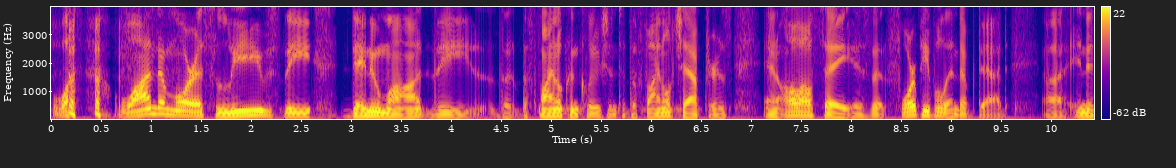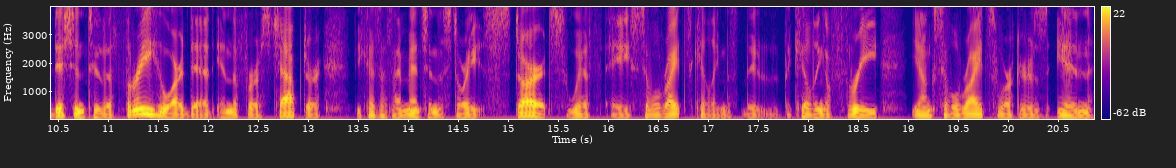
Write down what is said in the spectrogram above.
Wanda Morris leaves the denouement, the, the, the final conclusion to the final chapters, and all I'll say is that four people end up dead uh, in addition to the three who are dead in the first chapter, because as I mentioned, the story starts with a civil rights killing, the, the, the killing of three young civil rights workers in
